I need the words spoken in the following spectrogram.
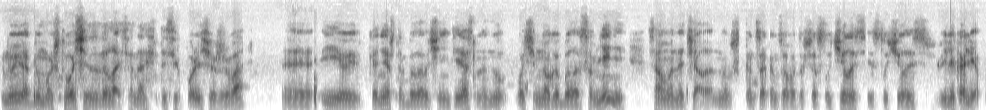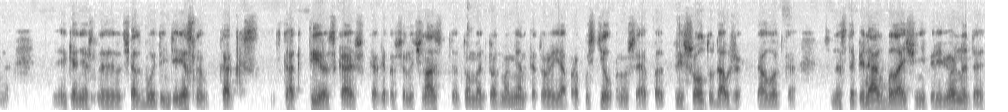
Ну, я думаю, что очень задалась, она до сих пор еще жива. Э, и, конечно, было очень интересно. Ну, очень много было сомнений с самого начала, но в конце концов это все случилось, и случилось великолепно. И, конечно, вот сейчас будет интересно, как, как ты расскажешь, как это все начиналось, тот, тот момент, который я пропустил, потому что я пришел туда уже, когда лодка на стапелях была, еще не перевернута,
